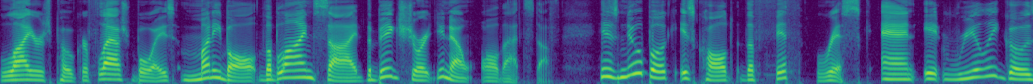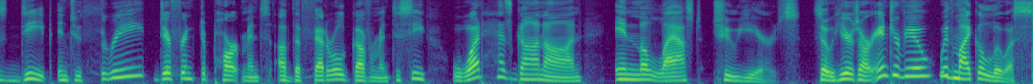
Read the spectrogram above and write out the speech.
Liar's Poker, Flash Boys, Moneyball, The Blind Side, The Big Short, you know, all that stuff. His new book is called The Fifth Risk, and it really goes deep into three different departments of the federal government to see what has gone on in the last two years. So here's our interview with Michael Lewis.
